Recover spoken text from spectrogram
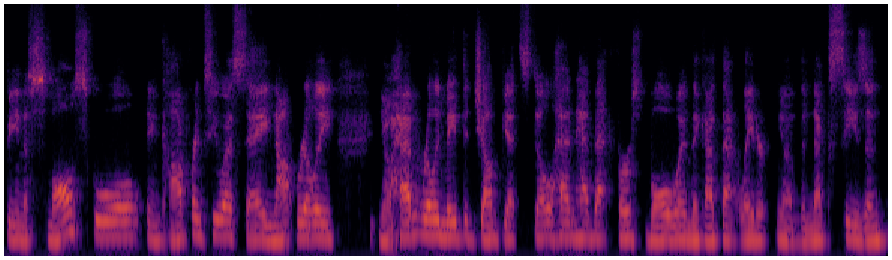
being a small school in Conference USA, not really, you know, hadn't really made the jump yet, still hadn't had that first bowl win. They got that later, you know, the next season.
